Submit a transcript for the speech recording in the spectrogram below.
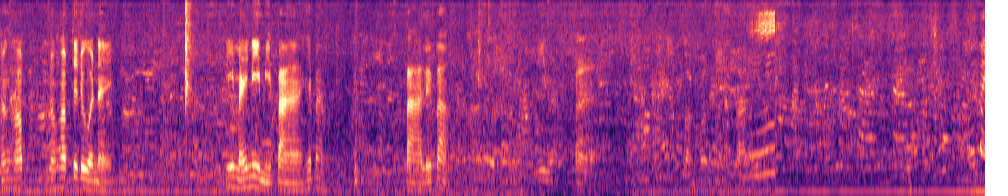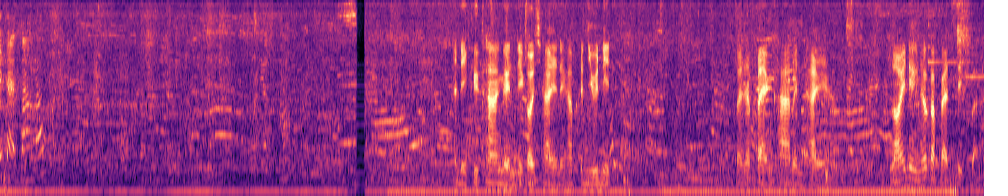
น้องฮอปน้องฮอปจะดูอันไหน นี่ไหมนี่มีปลาใช่ป่ะปลาหรือเปล่านี่ปลา นี้คือค่าเงินที่เขาใช้นะครับ เป็นยูนิตเราจะแปลงค่าเป็นไทยครับร้อยหนึ่งเท่ากับ 80 บาท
